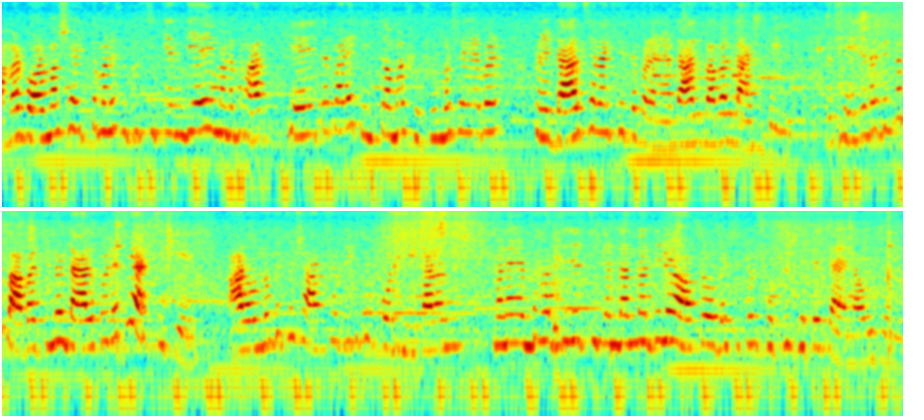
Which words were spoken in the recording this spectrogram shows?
আমার বরমশাই তো মানে শুধু চিকেন দিয়েই মানে ভাত খেয়ে নিতে পারে, কিন্তু আমার শ্বশুরমশাই এবার মানে ডাল ছাড়া খেতে পারে না, ডাল বাবার লাগবেই তো সেই জন্য কিন্তু বাবার জন্য ডাল করেছি আর চিকেন। আর অন্য কিছু শাক সবজি কিছু করিনি, কারণ মানে ভাবছি যে চিকেন রান্না দিলে অত বেশি কেউ সবজি খেতে চায় না ওই জন্য।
